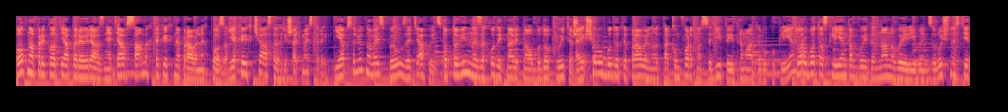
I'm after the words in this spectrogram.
От, наприклад, я перевіряв зняття в самих таких неправильних позах, яких часто грішать майстри, і абсолютно весь пил затягується. Тобто він не заходить навіть на ободок витяжки. А якщо ви будете правильно та комфортно сидіти і тримати руку клієнта, то робота з клієнтом вийде на новий рівень зручності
